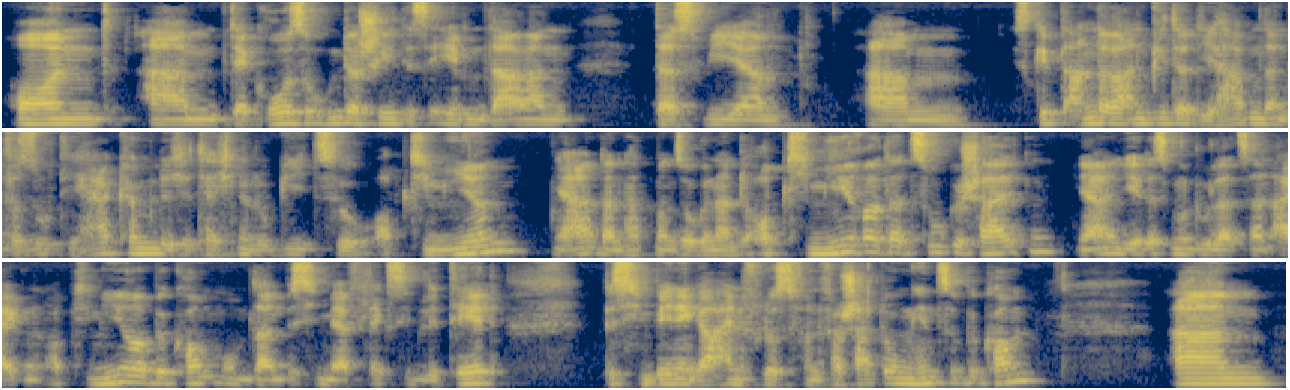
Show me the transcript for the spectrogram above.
Und ähm, der große Unterschied ist eben daran, dass wir, ähm, es gibt andere Anbieter, die haben dann versucht, die herkömmliche Technologie zu optimieren. Ja, dann hat man sogenannte Optimierer dazu geschalten. Ja, jedes Modul hat seinen eigenen Optimierer bekommen, um da ein bisschen mehr Flexibilität, ein bisschen weniger Einfluss von Verschattungen hinzubekommen. Ähm,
